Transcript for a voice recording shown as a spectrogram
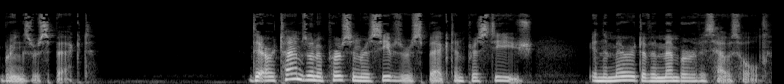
brings respect. There are times when a person receives respect and prestige in the merit of a member of his household.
